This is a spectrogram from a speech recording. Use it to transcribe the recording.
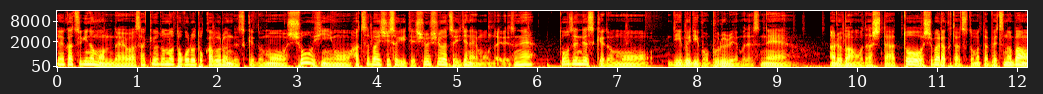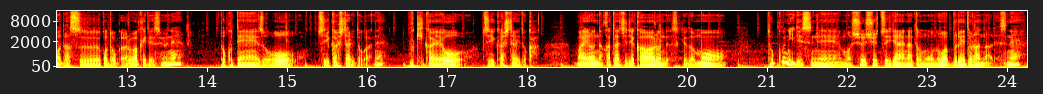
それから次の問題は先ほどのところと被るんですけども、商品を発売しすぎて収集がついてない問題ですね。当然ですけども、DVD もブルーレイもですね、ある版を出した後、しばらく経つとまた別の版を出すことがあるわけですよね。特典映像を追加したりとかね、吹き替えを追加したりとか、まあいろんな形で変わるんですけども、特にですね、もう収集ついてないなと思うのはブレードランナーですね。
